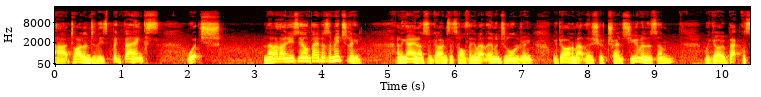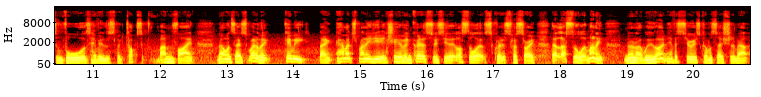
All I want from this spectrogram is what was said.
uh, tied into these big banks, which none of our New Zealand papers are mentioning. And again, I was going into this whole thing about the image laundering. We go on about the issue of transhumanism. We go backwards and forwards, having this big toxic bun fight. No one says, wait a minute, Kiwi Bank, how much money do you actually have in Credit Suisse that lost all that, Credit sorry, that lost all that money? No, no, we won't have a serious conversation about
